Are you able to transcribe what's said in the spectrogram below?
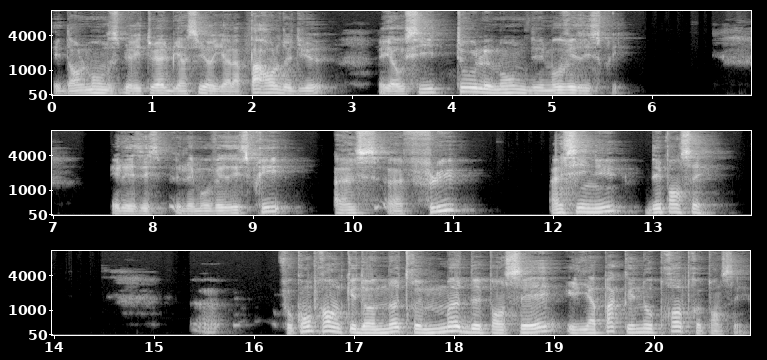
Et dans le monde spirituel, bien sûr, il y a la parole de Dieu, et il y a aussi tout le monde des mauvais esprits. Et les, les mauvais esprits influent, insinuent des pensées. Euh, faut comprendre que dans notre mode de pensée, il n'y a pas que nos propres pensées.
